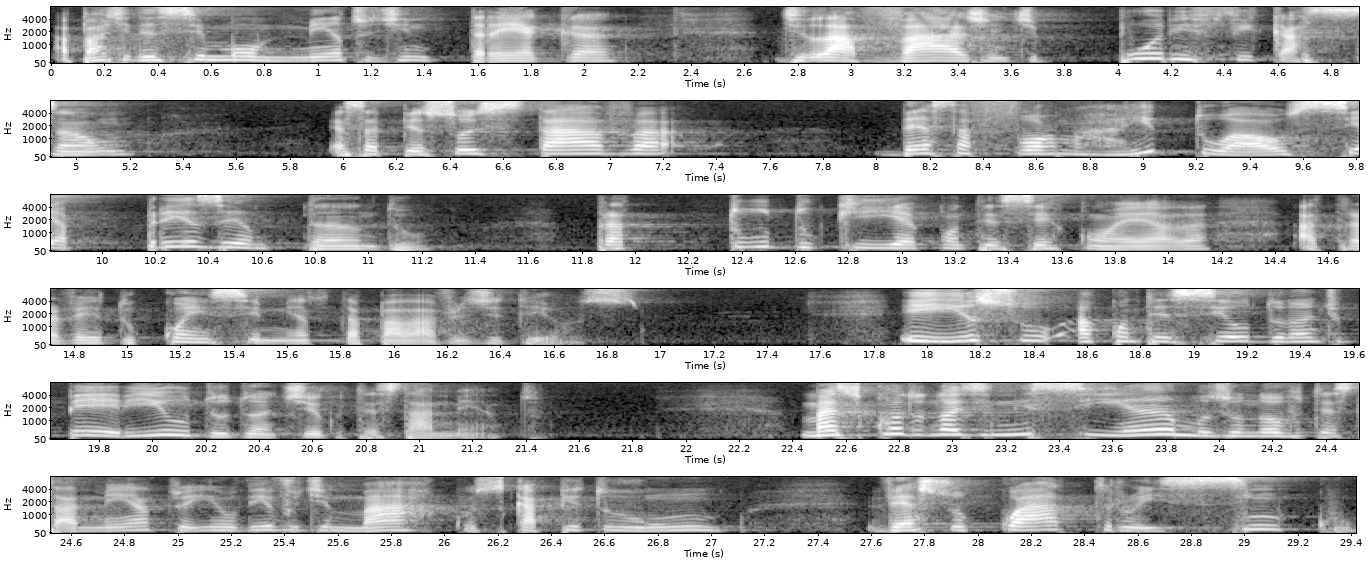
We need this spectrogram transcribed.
a partir desse momento de entrega, de lavagem, de purificação, essa pessoa estava dessa forma ritual se apresentando tudo que ia acontecer com ela através do conhecimento da palavra de Deus. E isso aconteceu durante o período do Antigo Testamento. Mas quando nós iniciamos o Novo Testamento, em o livro de Marcos, capítulo 1, verso 4 e 5,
